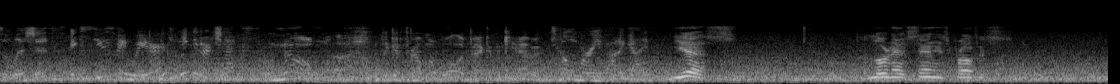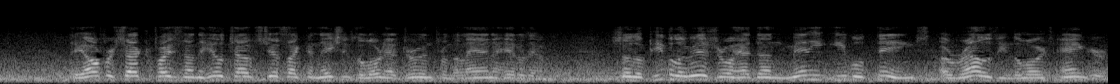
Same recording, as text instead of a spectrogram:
Delicious. Excuse me, waiter. Can we get our checks? Oh no! Uh, I think I forgot my wallet back in the cabin. Don't worry about it, guys. Yes. The Lord has sent his prophets. They offered sacrifices on the hilltops just like the nations the Lord had driven from the land ahead of them. So the people of Israel had done many evil things, arousing the Lord's anger.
